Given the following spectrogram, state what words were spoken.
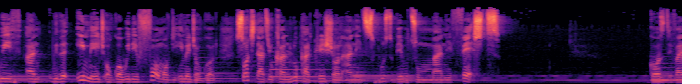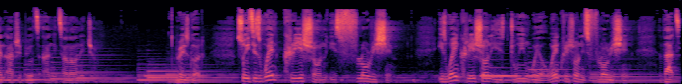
with an with the image of God, with a form of the image of God, such that you can look at creation and it's supposed to be able to manifest God's divine attributes and eternal nature. Praise God. So it is when creation is flourishing, is when creation is doing well, when creation is flourishing that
